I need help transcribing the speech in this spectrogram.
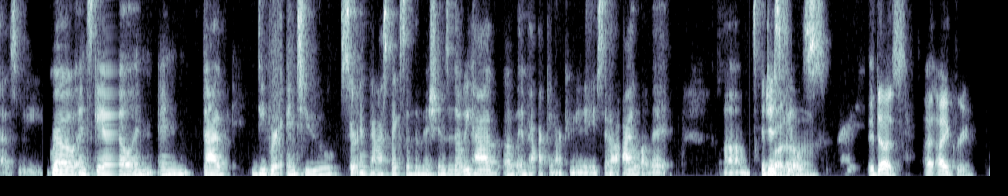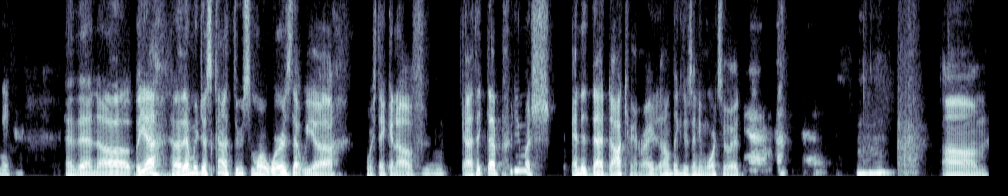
as we grow and scale and and dive deeper into certain aspects of the missions that we have of impacting our community. So I love it. Um, it just But, uh, feels It does. I, I agree. Yeah. And then, uh, but yeah, uh, then we just kind of threw some more words that we uh were thinking of. Mhm. I think that pretty much ended that document, right? I don't think there's any more to it. Mhm. Um,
